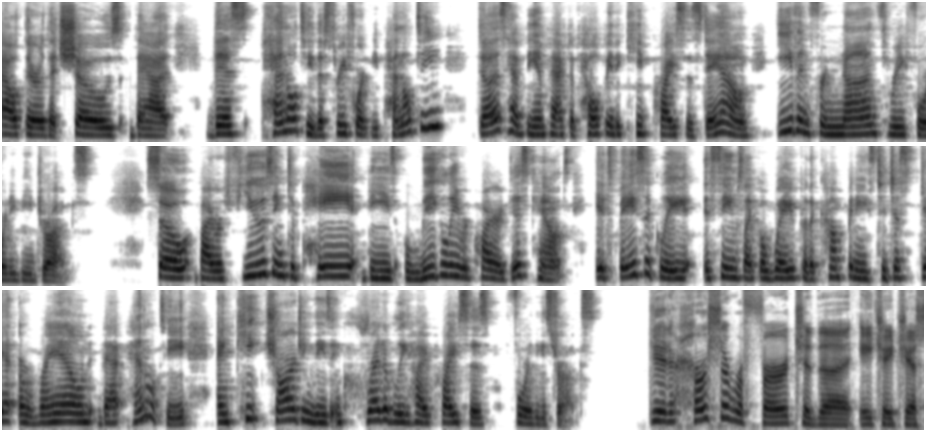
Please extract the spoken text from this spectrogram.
out there that shows that this penalty, this 340B penalty, does have the impact of helping to keep prices down, even for non 340B drugs. So by refusing to pay these legally required discounts, it's basically, it seems like a way for the companies to just get around that penalty and keep charging these incredibly high prices for these drugs. Did HRSA refer to the HHS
